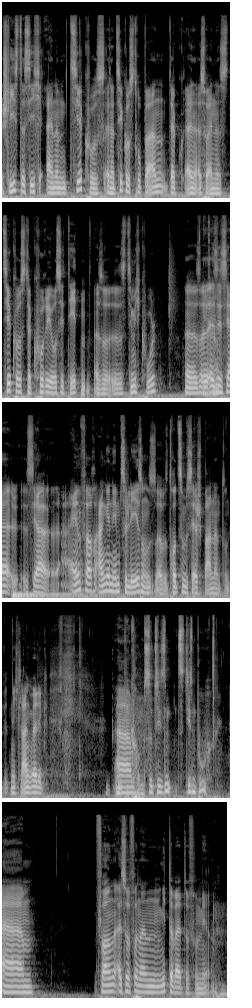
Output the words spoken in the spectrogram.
schließt er sich einem Zirkus, einer Zirkustruppe an, der, also eines Zirkus der Kuriositäten. Also das ist ziemlich cool. Also ja. Es ist sehr, sehr einfach, angenehm zu lesen, und, aber trotzdem sehr spannend und wird nicht langweilig. Und ähm, wie kommst du zu diesem, zu diesem Buch? Ähm, von, also von einem Mitarbeiter von mir. Mhm.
